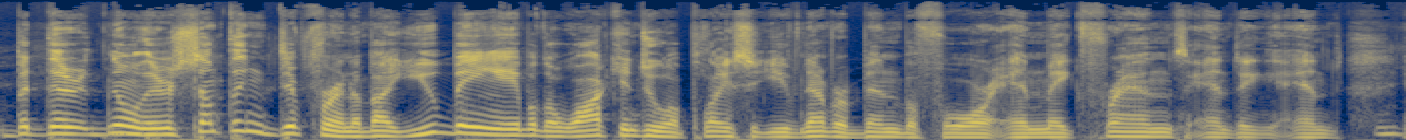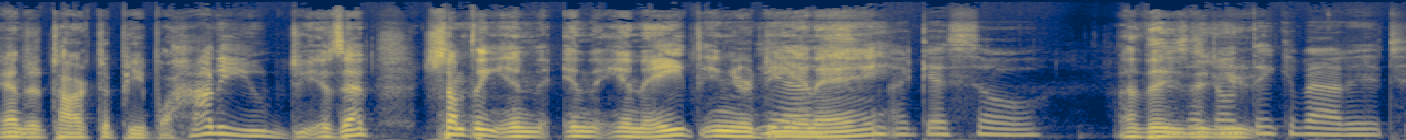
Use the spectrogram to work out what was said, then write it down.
but there no there's something different about you being able to walk into a place that you've never been before and make friends and to, and Mm-hmm. and to talk to people how do you do is that something in, in innate in your Yes, dna I guess so. Are they- I don't you- think about it.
